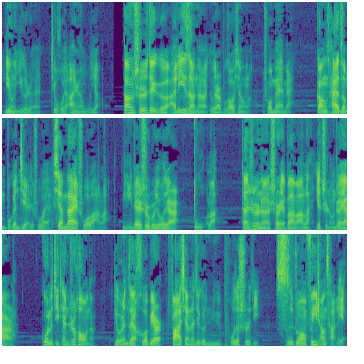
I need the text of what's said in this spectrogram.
另一个人就会安然无恙。当时这个艾丽莎呢有点不高兴了，说：“妹妹，刚才怎么不跟姐姐说呀？现在说完了，你这是不是有点堵了？”但是呢，事儿也办完了，也只能这样了。过了几天之后呢，有人在河边发现了这个女仆的尸体，死状非常惨烈。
